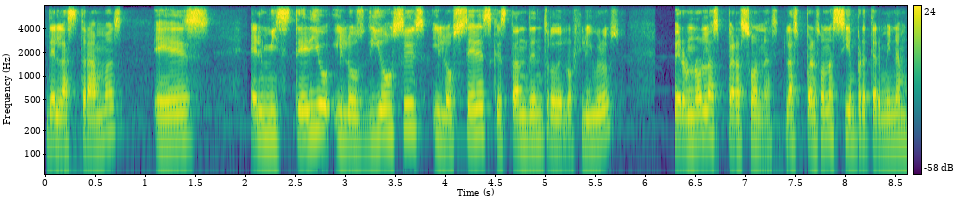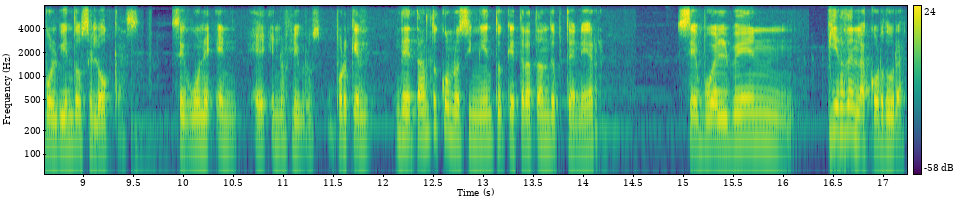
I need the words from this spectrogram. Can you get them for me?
de las tramas es el misterio y los dioses y los seres que están dentro de los libros, pero no las personas. Las personas siempre terminan volviéndose locas, según en, en los libros, porque de tanto conocimiento que tratan de obtener, se vuelven, pierden la cordura,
